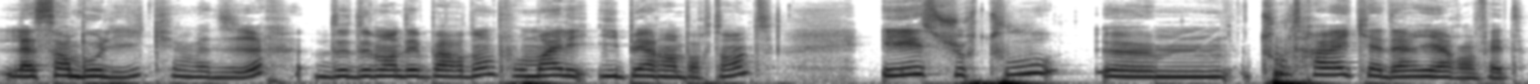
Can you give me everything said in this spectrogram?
La symbolique, on va dire, de demander pardon, pour moi, elle est hyper importante. Et surtout, euh, tout le travail qu'il y a derrière en fait.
